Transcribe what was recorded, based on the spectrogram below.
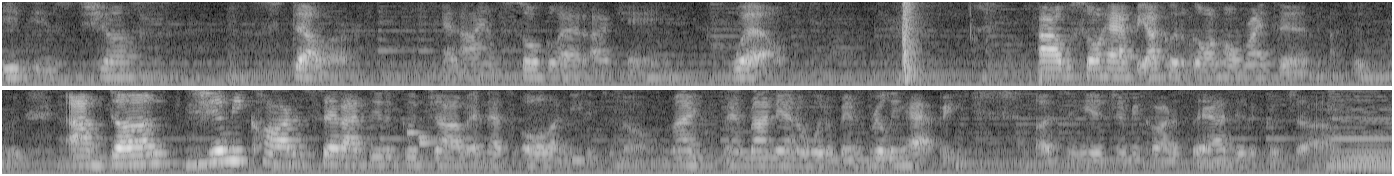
It is just stellar, and I am so glad I came." Well, I was so happy I could have gone home right then. I said, I'm done. Jimmy Carter said I did a good job, and that's all I needed to know. My, and my nana would have been really happy uh, to hear Jimmy Carter say I did a good job.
